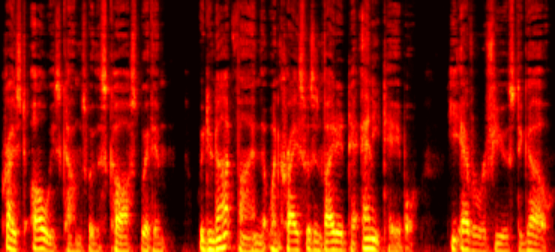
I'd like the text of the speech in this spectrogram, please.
Christ always comes with his cost with him. We do not find that when Christ was invited to any table, he ever refused to go.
